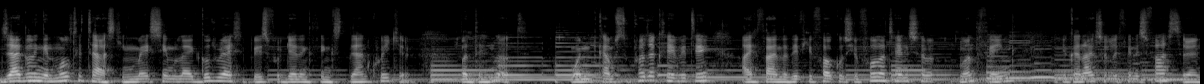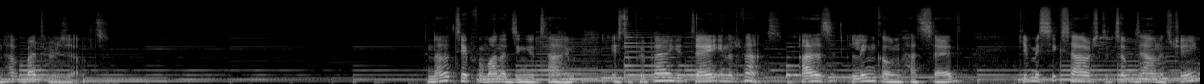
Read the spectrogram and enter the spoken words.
Juggling and multitasking may seem like good recipes for getting things done quicker, but they're not. When it comes to productivity, I find that if you focus your full attention on one thing, you can actually finish faster and have better results. Another tip for managing your time is to prepare your day in advance. As Lincoln has said, Give me six hours to chop down a tree,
